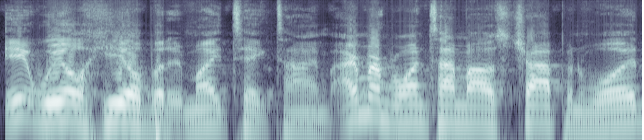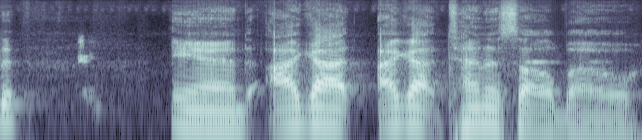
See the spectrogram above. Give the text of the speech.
It will heal, but it might take time. I remember one time I was chopping wood, and I got I got tennis elbow.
